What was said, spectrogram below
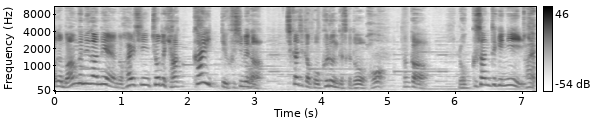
あの番組がねあの配信ちょうど100回っていう節目が近々こう来るんですけどほなんかロックさん的にはい。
